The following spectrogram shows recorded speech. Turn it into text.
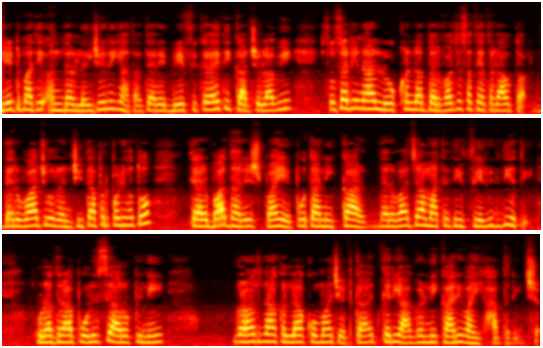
ગેટમાંથી અંદર લઈ જઈ રહ્યા હતા. ત્યારે બેફિકરાઈથી કાર ચલાવી સોસાયટીના લોખંડના દરવાજા સાથે અથડાવતા દરવાજો રંજીતા પર પડ્યો હતો. ત્યારબાદ હરેશભાઈએ પોતાની કાર દરવાજા માથેથી ફેરવી દીધી હતી. વડોદરા પોલીસે આરોપીની ગણતરીના કલાકોમાં જ અટકાયત કરી આગળની કાર્યવાહી હાથ ધરી છે.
